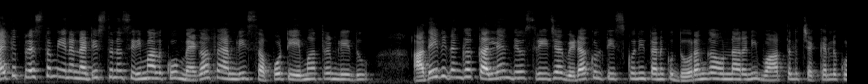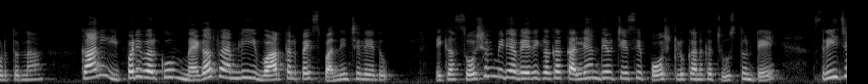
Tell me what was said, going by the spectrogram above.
అయితే ప్రస్తుతం ఈయన నటిస్తున్న సినిమాలకు మెగా ఫ్యామిలీ సపోర్ట్ ఏమాత్రం లేదు. అదేవిధంగా కళ్యాణ్ దేవ్ శ్రీజ విడాకులు తీసుకుని తనకు దూరంగా ఉన్నారని వార్తలు చక్కర్లు కొడుతున్నా కానీ ఇప్పటి వరకు మెగా ఫ్యామిలీ ఈ వార్తలపై స్పందించలేదు. ఇక సోషల్ మీడియా వేదికగా కళ్యాణ్ దేవ్ చేసే పోస్టులు కనుక చూస్తుంటే శ్రీజ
